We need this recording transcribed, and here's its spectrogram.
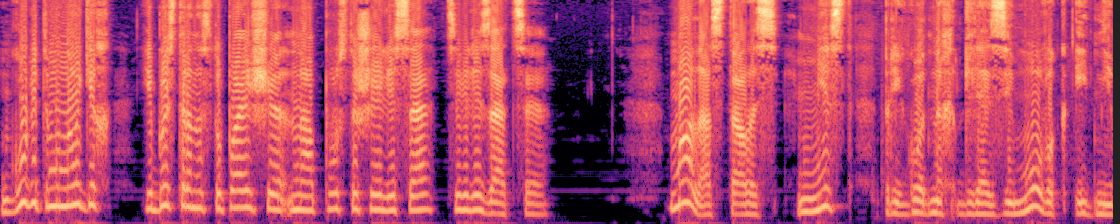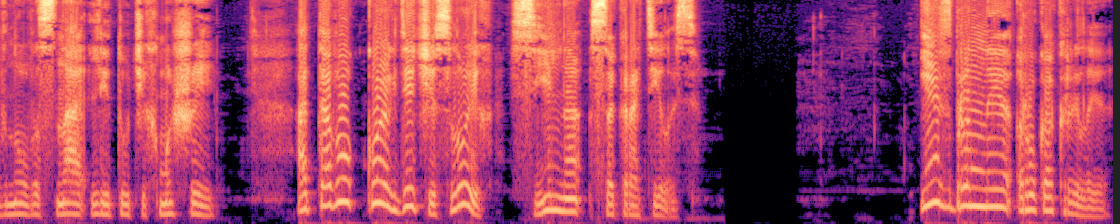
Губит многих и быстро наступающая на пустоши и леса цивилизация. Мало осталось мест, пригодных для зимовок и дневного сна летучих мышей. Оттого кое-где число их сильно сократилось. Избранные рукокрылые.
